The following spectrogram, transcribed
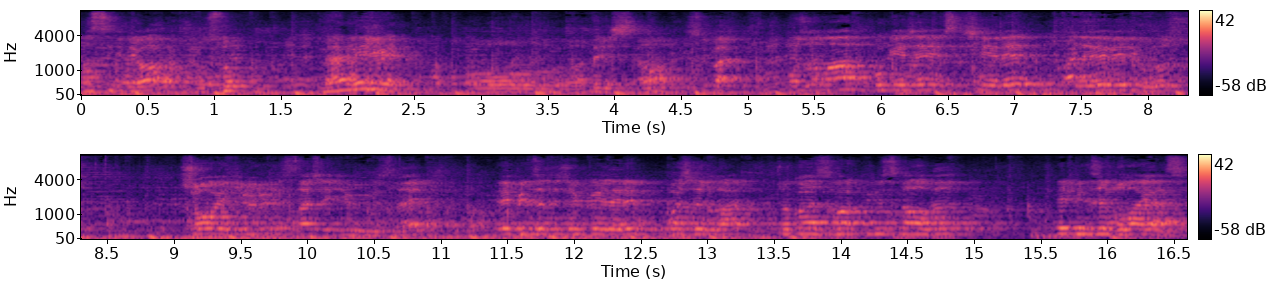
Nasıl gidiyor dostum? Merve gibi. Oo ateş tamam süper. O zaman bu gece Eskişehir'e aleve veriyoruz. Show ekibimiz, saç ekibimizle. Hepinize teşekkür ederim. Başarılar. Çok az vaktimiz kaldı. Hepinize kolay gelsin.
